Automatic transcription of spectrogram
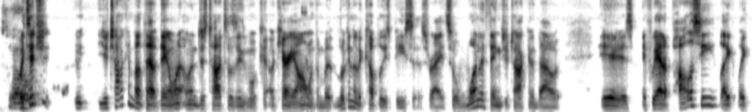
So What's interesting, you're talking about that thing. I want, I want to just talk to those things. We'll ca- carry on with them, but looking at a couple of these pieces, right? So one of the things you're talking about is if we had a policy, like like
